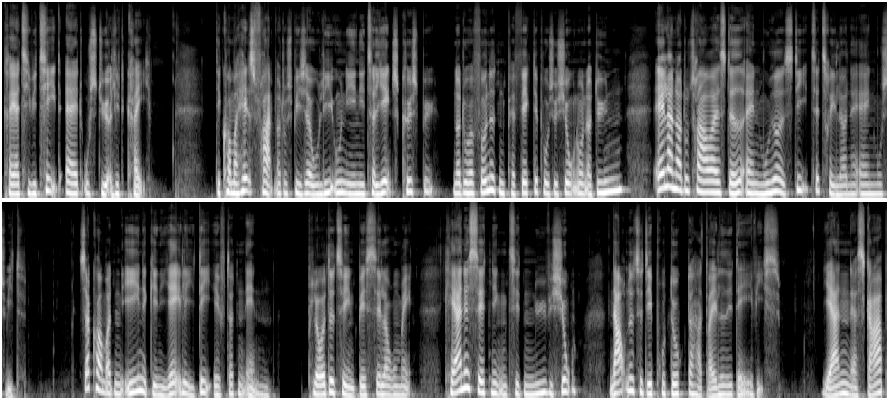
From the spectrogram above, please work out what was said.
Kreativitet er et ustyrligt kræg. Det kommer helst frem, når du spiser oliven i en italiensk kystby, når du har fundet den perfekte position under dynen, eller når du traver afsted af en mudret sti til trillerne af en musvit. Så kommer den ene geniale idé efter den anden. Plottet til en bestsellerroman, kernesætningen til den nye vision, navnet til det produkt, der har drillet i dagevis. Hjernen er skarp,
